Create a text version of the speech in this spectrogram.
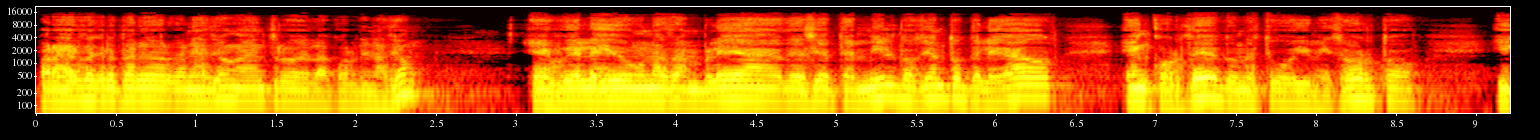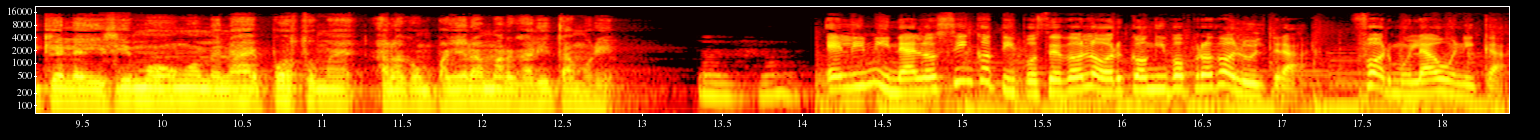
para ser secretario de organización adentro de la coordinación. Eh, fui elegido en una asamblea de 7.200 delegados en Cortés, donde estuvo Jimmy Sorto, y que le hicimos un homenaje póstumo a la compañera Margarita Murillo. Elimina los cinco tipos de dolor con Iboprodol Ultra. Fórmula única.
